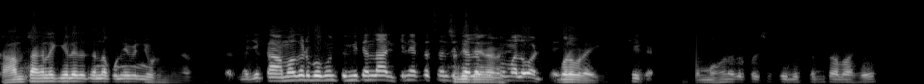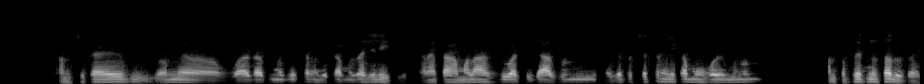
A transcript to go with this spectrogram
काम चांगलं केलं तर त्यांना कोणी निवडून देणार म्हणजे कामाकडे बघून तुम्ही त्यांना आणखीन एकदा संधी संधी द्यायला देणार. तुम्हाला वाटतंय. बरोबर आहे. ठीक आहे. महानगर परिषदेचं इलेक्शन चालू आहे. आमचे काय अम, वार्डात मध्ये चांगली कामं झालेली आहेत. आणि आता आम्हाला असं वाटते की अजून त्याच्यापेक्षा चांगली कामं व्हावी म्हणून आमचा प्रयत्न चालूच आहे.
